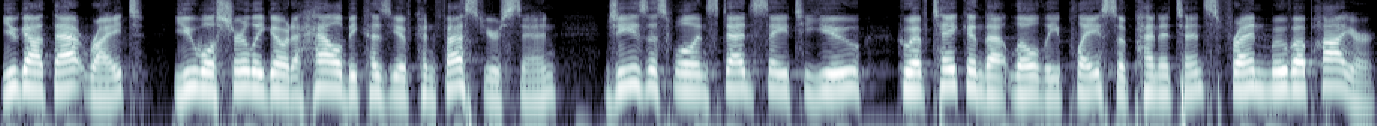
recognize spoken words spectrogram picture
You got that right, you will surely go to hell because you have confessed your sin, Jesus will instead say to you, who have taken that lowly place of penitence, Friend, move up higher.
